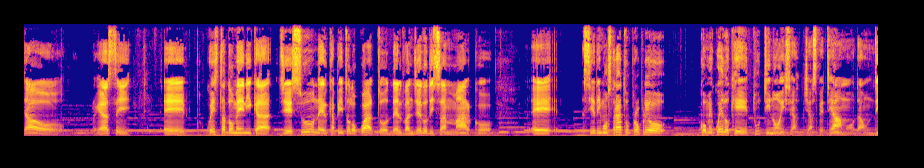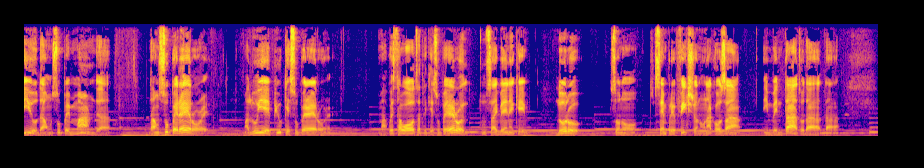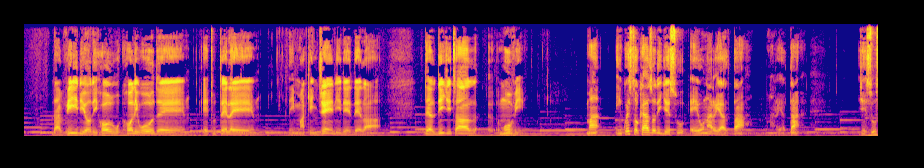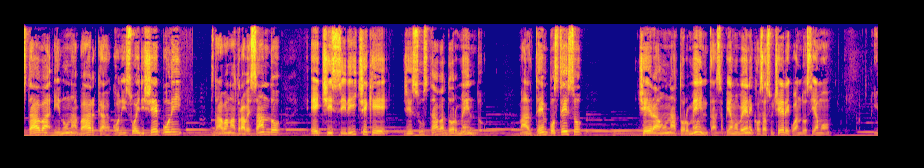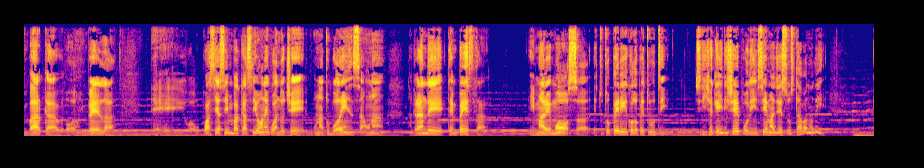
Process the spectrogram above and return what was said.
Ciao ragazzi, eh, questa domenica Gesù nel capitolo 4 del Vangelo di San Marco eh, si è dimostrato proprio come quello che tutti noi ci aspettiamo da un Dio, da un Superman, da, da un supereroe, ma lui è più che supereroe. Ma questa volta, perché supereroe, tu sai bene che loro sono sempre fiction, una cosa inventata da, da, da, video di Hollywood e, e tutte le macchingeni de, de del digital movie. Ma in questo caso di Gesù è una realtà, una realtà. Gesù stava in una barca con i suoi discepoli, stavano attraversando e ci si dice che Gesù stava dormendo, ma al tempo stesso c'era una tormenta. Sappiamo bene cosa succede quando siamo in barca o in vela eh, o qualsiasi imbarcazione quando c'è una turbolenza, una, una grande tempesta, il mare è mosso, è tutto pericolo per tutti. Si dice che i discepoli insieme a Gesù stavano lì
